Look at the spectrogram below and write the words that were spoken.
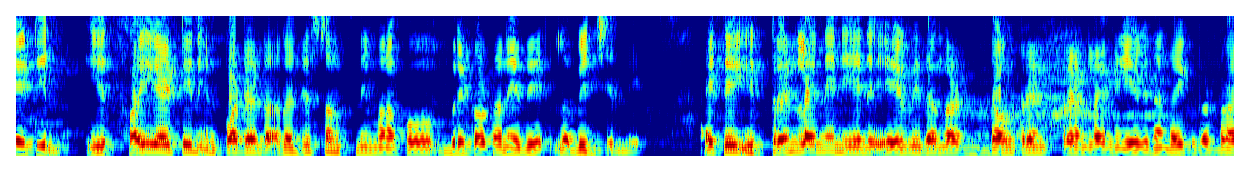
ఎయిటీన్ ఈ ఫైవ్ ఎయిటీన్ ఇంపార్టెంట్ రెజిస్టెన్స్ని మనకు బ్రేక్అవుట్ అనేది లభించింది. అయితే ఈ ట్రెండ్ లైన్ నేను ఏ విధంగా డౌన్ ట్రెండ్ ట్రెండ్ లైన్ ఏ విధంగా ఇక్కడ డ్రా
